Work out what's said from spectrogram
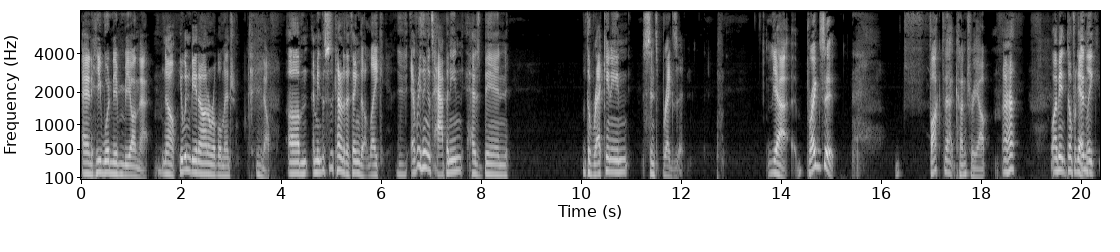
and he wouldn't even be on that. no he wouldn't be an honorable mention No. Um, I mean, this is kind of the thing, though. Like everything that's happening has been the reckoning since Brexit. Yeah, Brexit fucked that country up. Uh huh. Well, I mean, don't forget, And- like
